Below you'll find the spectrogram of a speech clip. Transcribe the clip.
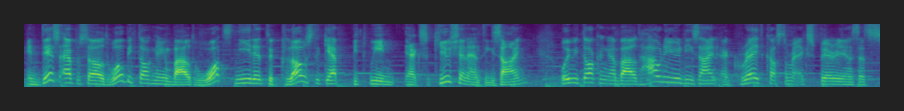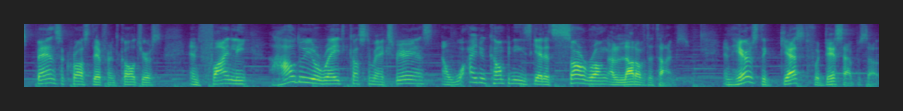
In this episode, we'll be talking about what's needed to close the gap between execution and design. We'll be talking about how do you design a great customer experience that spans across different cultures. And finally, how do you rate customer experience and why do companies get it so wrong a lot of the times? And here's the guest for this episode.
